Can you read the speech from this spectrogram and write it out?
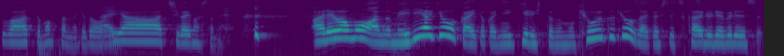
うわーって思ったんだけど、はい。い、やー違いましたね あれはもうあのメディア業界とかに生きる人のもう教育教材として使えるレベルです。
